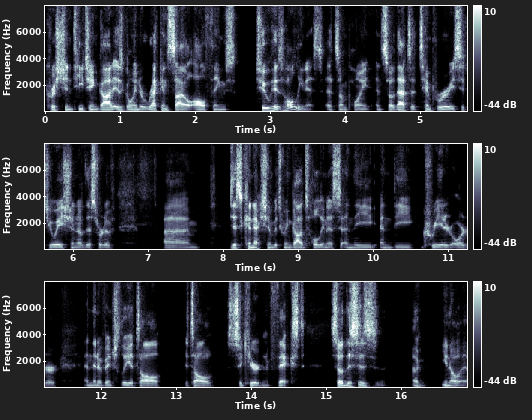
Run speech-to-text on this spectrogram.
Christian teaching, God is going to reconcile all things to his holiness at some point and so that's a temporary situation of this sort of um, disconnection between god's holiness and the and the created order and then eventually it's all it's all secured and fixed. So this is a you know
